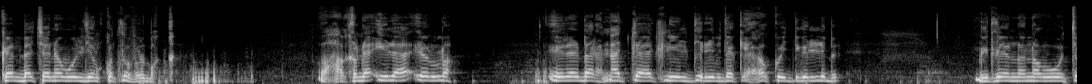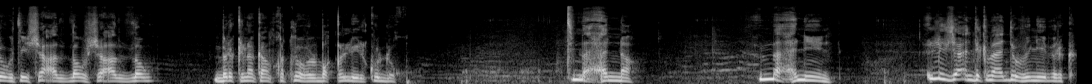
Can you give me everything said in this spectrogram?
كان بات أنا ولدي نقتلو في البق. وحق لا اله الا الله. إلى البارح مع الثلاث ليل الدري بدا كيحك ويتقلب. قلت لي أنا نوضتو قلت شعل الضو شعل الضو بركنا كنقتلو في البق الليل كله. تمحنا. محنين. اللي جا عندك ما عنده فين يبرك.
